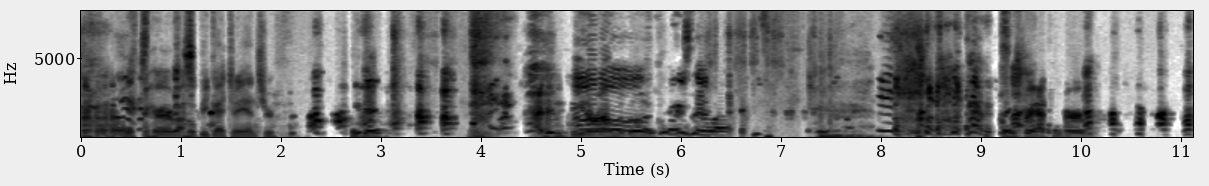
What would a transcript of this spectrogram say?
Herb. Mr. Herb, I hope you got your answer. he did. I didn't beat around oh, the Of bush. course it was. Thanks for asking, Herb.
